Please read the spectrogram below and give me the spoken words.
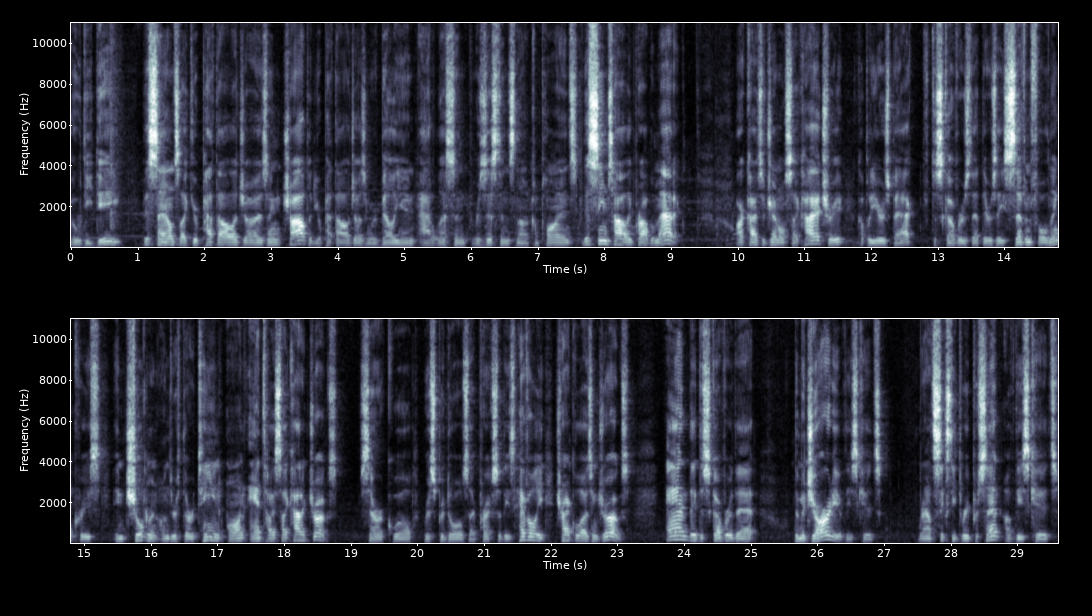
ODD. This sounds like you're pathologizing childhood. You're pathologizing rebellion, adolescent resistance, noncompliance. This seems highly problematic. Archives of General Psychiatry, a couple of years back, discovers that there's a sevenfold increase in children under 13 on antipsychotic drugs. Seroquel, Risperdal, Zyprexa, these heavily tranquilizing drugs and they discover that the majority of these kids, around 63% of these kids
